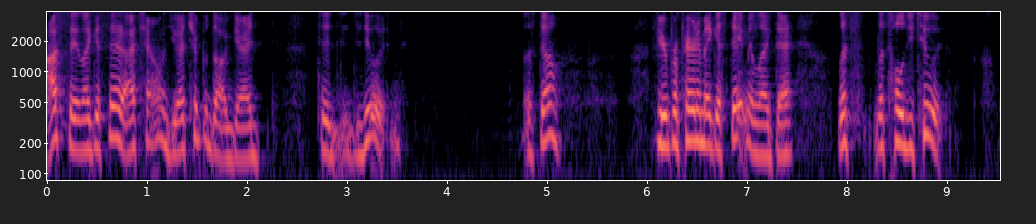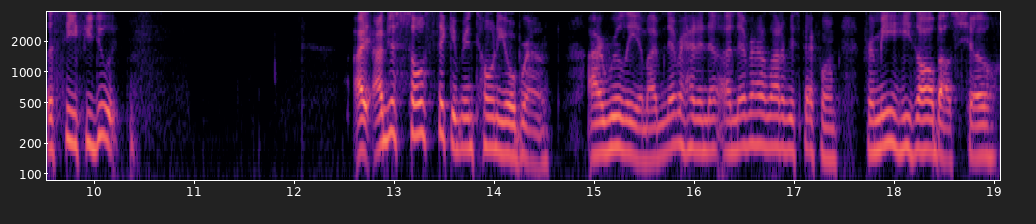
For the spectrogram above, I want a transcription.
I say, like I said, I challenge you. I triple dog dare to, to, to do it. Let's go. If you're prepared to make a statement like that, let's let's hold you to it. Let's see if you do it. I, I'm just so sick of Antonio Brown. I really am. I've never had a, I never had a lot of respect for him. For me, he's all about show.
